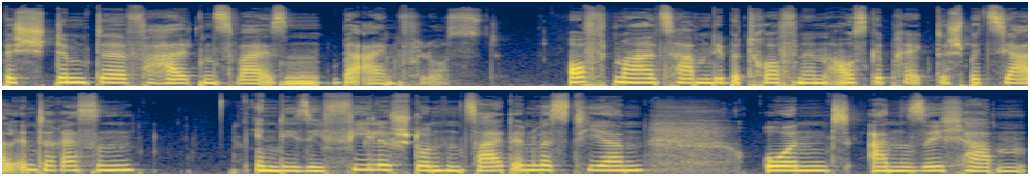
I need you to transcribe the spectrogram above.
bestimmte Verhaltensweisen beeinflusst. Oftmals haben die Betroffenen ausgeprägte Spezialinteressen, in die sie viele Stunden Zeit investieren und an sich haben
